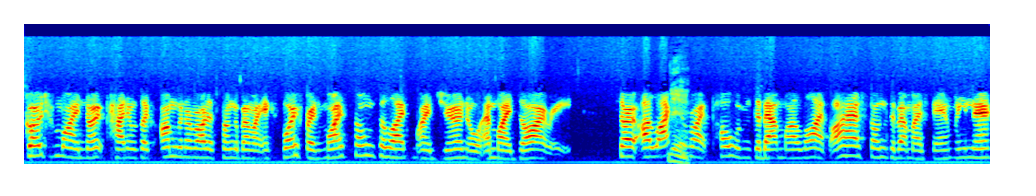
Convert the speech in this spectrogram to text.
go to my notepad and was like, "I'm going to write a song about my ex-boyfriend." My songs are like my journal and my diary. So I like Yeah. to write poems about my life. I have songs about my family in there.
